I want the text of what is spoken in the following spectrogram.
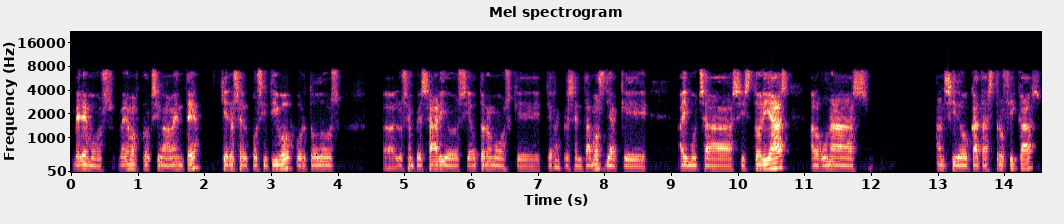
veremos, veremos próximamente. Quiero ser positivo por todos ah, los empresarios y autónomos que representamos, ya que hay muchas historias, algunas han sido catastróficas,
